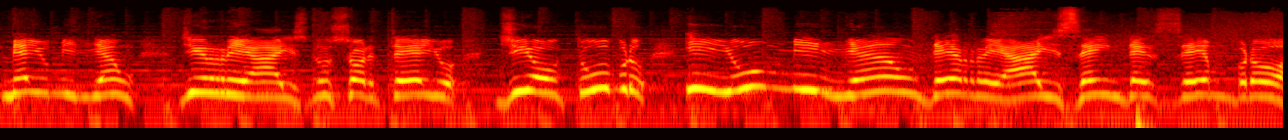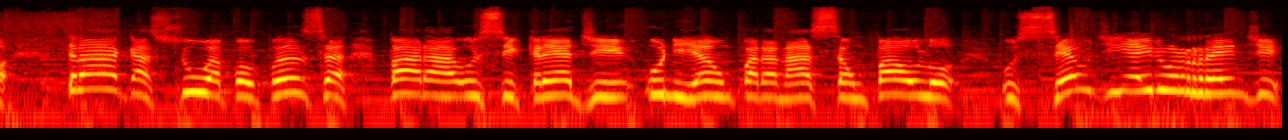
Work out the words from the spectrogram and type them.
meio milhão de reais no sorteio de outubro e um milhão de reais em dezembro. Traga sua poupança para o Sicredi União Paraná São Paulo. O seu dinheiro rende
